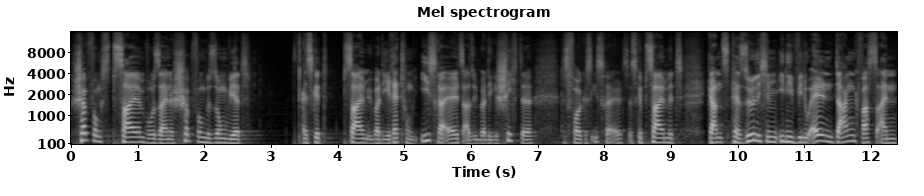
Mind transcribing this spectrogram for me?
Schöpfungspsalmen, wo seine Schöpfung besungen wird. Es gibt Psalmen über die Rettung Israels, also über die Geschichte des Volkes Israels. Es gibt Psalmen mit ganz persönlichem, individuellen Dank, was ein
